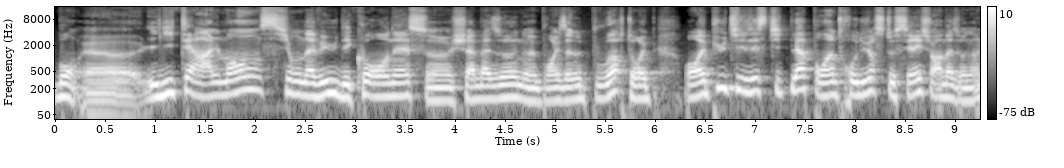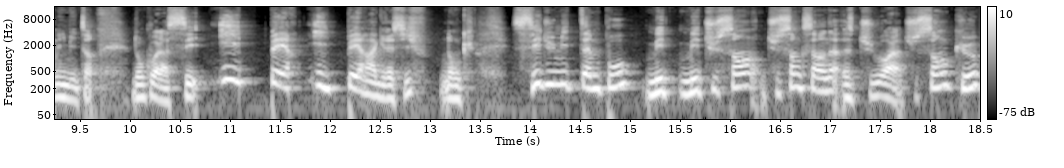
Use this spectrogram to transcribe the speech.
Bon, euh, littéralement, si on avait eu des coronesses euh, chez Amazon euh, pour les anneaux de pouvoir, on aurait pu utiliser ce titre-là pour introduire cette série sur Amazon, hein, limite. Hein. Donc voilà, c'est hyper hyper agressif. Donc c'est du mid tempo, mais mais tu sens tu sens que ça en a, tu voilà, tu sens que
